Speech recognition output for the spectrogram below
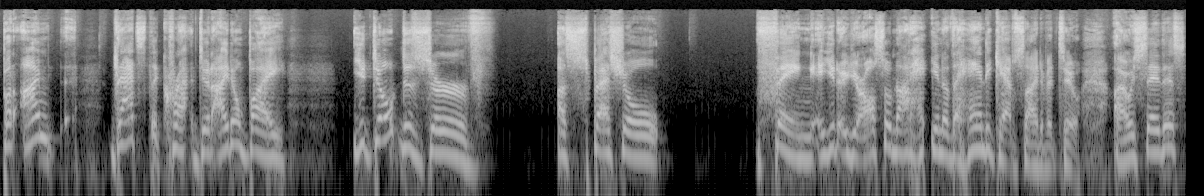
But I'm, that's the crap. Dude, I don't buy, you don't deserve a special thing. You know, you're also not, you know, the handicap side of it too. I always say this,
